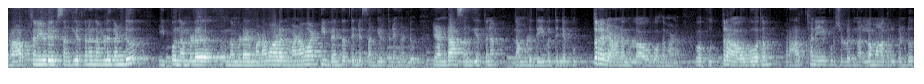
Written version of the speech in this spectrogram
പ്രാർത്ഥനയുടെ ഒരു സങ്കീർത്തനം നമ്മൾ കണ്ടു. ഇപ്പോൾ നമ്മൾ നമ്മുടെ മണവാളൻ മണവാട്ടി ബന്ധത്തിന്റെ സങ്കീർത്തനം കണ്ടു. രണ്ടാം സങ്കീർത്തനം നമ്മൾ ദൈവത്തിന്റെ പുത്രരാണെന്നുള്ള അവബോധമാണ്. അപ്പോൾ പുത്ര അവബോധം പ്രാർത്ഥനയെക്കുറിച്ചുള്ള ഒരു നല്ല മാതൃക കണ്ടു.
